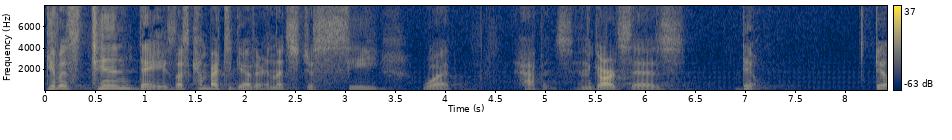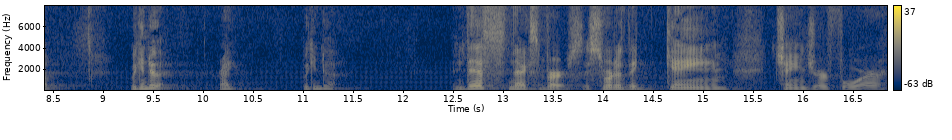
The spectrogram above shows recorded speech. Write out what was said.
Give us 10 days. Let's come back together and let's just see what happens. And the guard says, Deal. Deal. We can do it, right? We can do it. And this next verse is sort of the game changer for,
